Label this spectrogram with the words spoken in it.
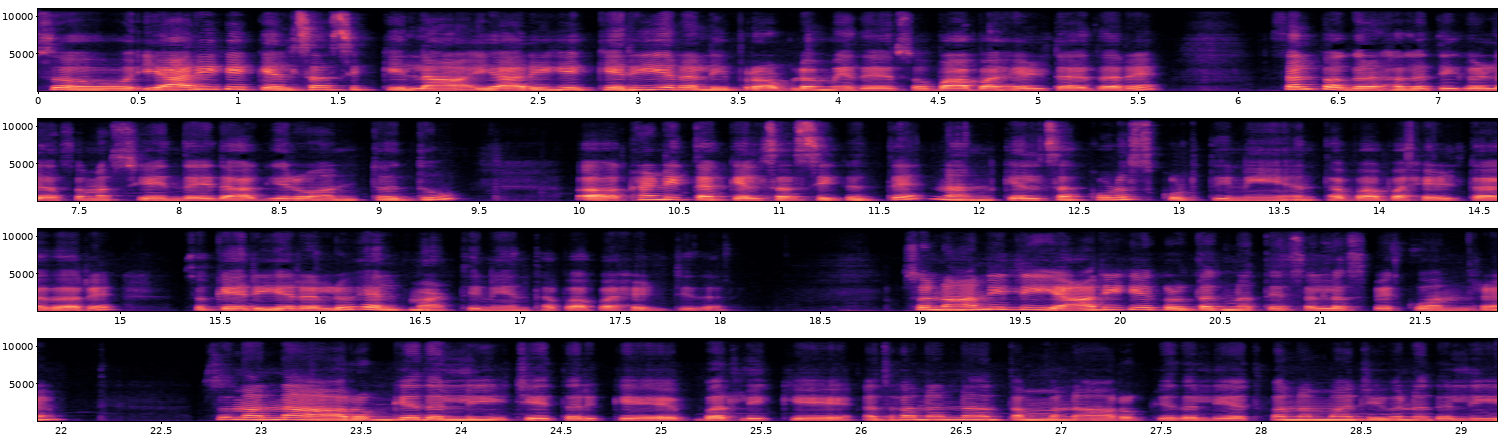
ಸೊ ಯಾರಿಗೆ ಕೆಲಸ ಸಿಕ್ಕಿಲ್ಲ, ಯಾರಿಗೆ ಕೆರಿಯರಲ್ಲಿ ಪ್ರಾಬ್ಲಮ್ ಇದೆ ಸೊ ಬಾಬಾ ಹೇಳ್ತಾ ಇದ್ದಾರೆ. ಸ್ವಲ್ಪ ಗ್ರಹಗತಿಗಳ ಸಮಸ್ಯೆಯಿಂದ ಇದಾಗಿರೋ ಅಂಥದ್ದು. ಖಂಡಿತ ಕೆಲಸ ಸಿಗುತ್ತೆ. ನಾನು ಕೆಲಸ ಕೊಡಿಸ್ಕೊಡ್ತೀನಿ ಅಂತ ಬಾಬಾ ಹೇಳ್ತಾ ಇದ್ದಾರೆ ಸೊ ಕೆರಿಯರಲ್ಲೂ ಹೆಲ್ಪ್ ಮಾಡ್ತೀನಿ ಅಂತ ಬಾಬಾ ಹೇಳ್ತಿದ್ದಾರೆ ಸೊ ನಾನಿಲ್ಲಿ ಯಾರಿಗೆ ಕೃತಜ್ಞತೆ ಸಲ್ಲಿಸಬೇಕು ಅಂದರೆ ಸೊ ನನ್ನ ಆರೋಗ್ಯದಲ್ಲಿ ಚೇತರಿಕೆ ಬರಲಿಕ್ಕೆ ಅಥವಾ ನನ್ನ ತಮ್ಮನ ಆರೋಗ್ಯದಲ್ಲಿ ಅಥವಾ ನಮ್ಮ ಜೀವನದಲ್ಲಿ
